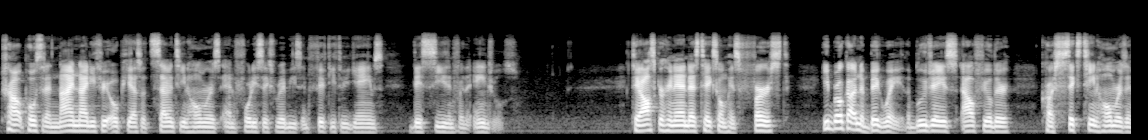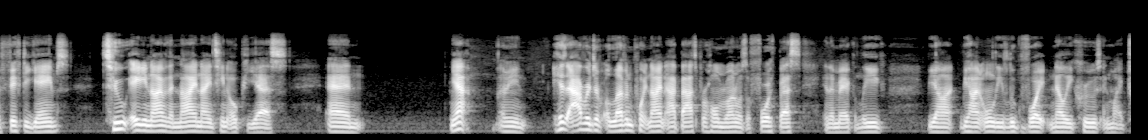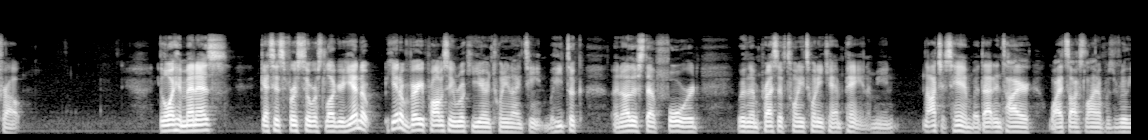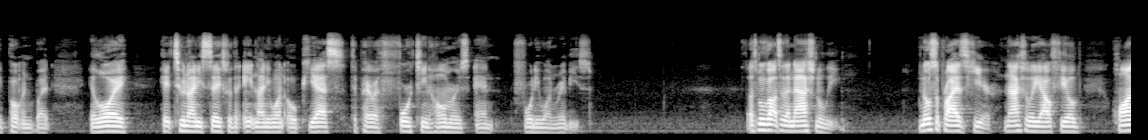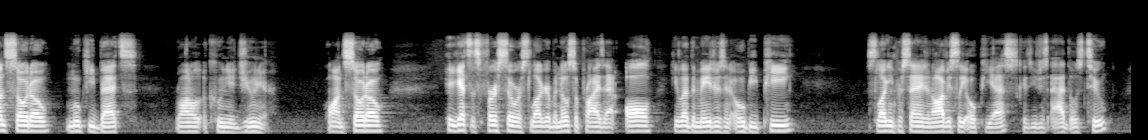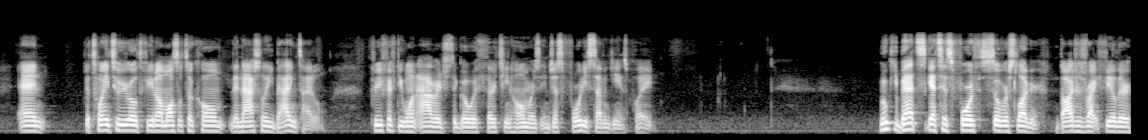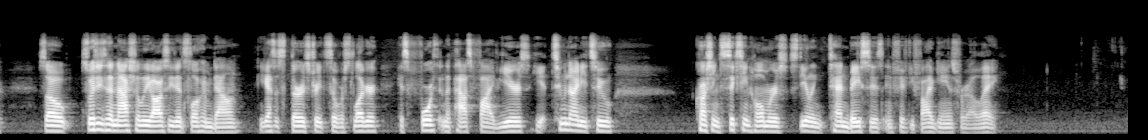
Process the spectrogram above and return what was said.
Trout posted a 993 OPS with 17 homers and 46 ribbies in 53 games this season for the Angels. Teoscar Hernandez takes home his first. He broke out in a big way. The Blue Jays outfielder crushed 16 homers in 50 games, 289 with a 919 OPS. And yeah, I mean, his average of 11.9 at bats per home run was the fourth best in the American League, beyond, behind only Luke Voit, Nelly Cruz, and Mike Trout. Eloy Jimenez gets his first Silver Slugger. He had a he had a very promising rookie year in 2019, but he took another step forward with an impressive 2020 campaign. I mean, not just him, but that entire White Sox lineup was really potent. But Eloy hit 296 with an 891 OPS to pair with 14 homers and 41 ribbies. Let's move out to the National League. No surprise here. National League outfield Juan Soto, Mookie Betts, Ronald Acuna Jr. Juan Soto, he gets his first Silver Slugger, but no surprise at all. He led the majors in OBP, slugging percentage, and obviously OPS, because you just add those two. And the 22 year old Phenom also took home the National League batting title 351 average to go with 13 homers in just 47 games played. Mookie Betts gets his fourth Silver Slugger, Dodgers right fielder. So switching to the National League obviously didn't slow him down. He gets his third straight Silver Slugger, his fourth in the past five years. He hit 292, crushing 16 homers, stealing 10 bases in 55 games for LA.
